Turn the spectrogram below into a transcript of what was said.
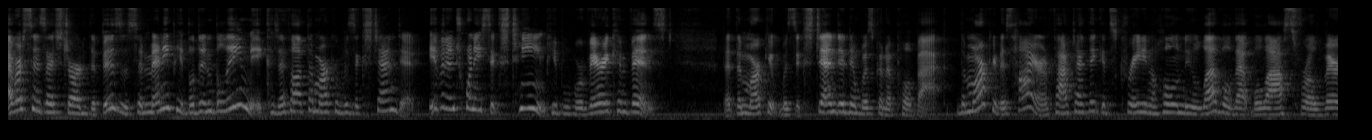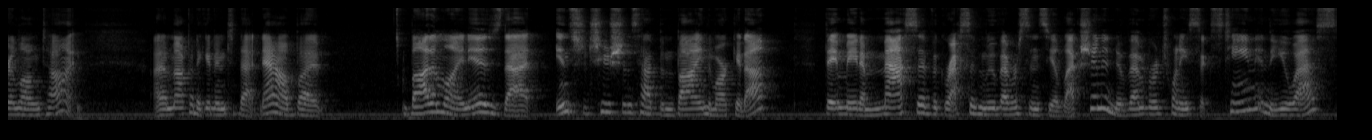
Ever since I started the business, and many people didn't believe me because I thought the market was extended. Even in 2016, people were very convinced that the market was extended and was going to pull back. The market is higher. In fact, I think it's creating a whole new level that will last for a very long time. I'm not going to get into that now, but bottom line is that institutions have been buying the market up. They made a massive aggressive move ever since the election in November 2016 in the US.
